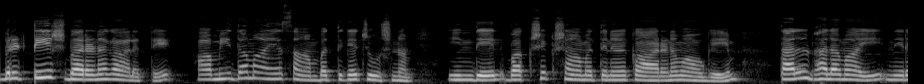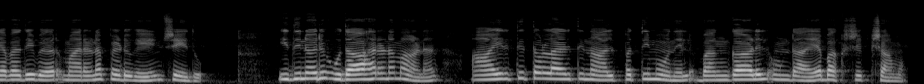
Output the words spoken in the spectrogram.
ബ്രിട്ടീഷ് ഭരണകാലത്തെ അമിതമായ സാമ്പത്തിക ചൂഷണം ഇന്ത്യയിൽ ഭക്ഷ്യക്ഷാമത്തിന് കാരണമാവുകയും തൽഫലമായി നിരവധി പേർ മരണപ്പെടുകയും ചെയ്തു. ഇതിനൊരു ഉദാഹരണമാണ് ആയിരത്തി തൊള്ളായിരത്തി നാൽപ്പത്തി മൂന്നിൽ ബംഗാളിൽ ഉണ്ടായ ഭക്ഷ്യക്ഷാമം.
